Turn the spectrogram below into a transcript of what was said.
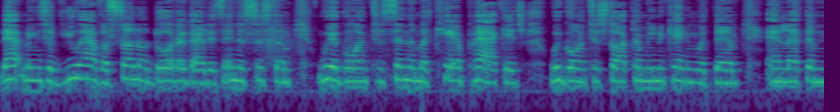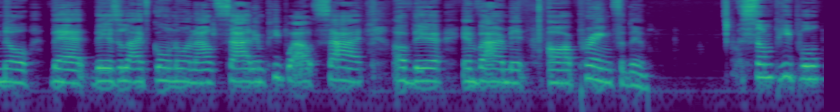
That means if you have a son or daughter that is in the system, we're going to send them a care package. We're going to start communicating with them and let them know that there's life going on outside and people outside of their environment are praying for them. Some people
